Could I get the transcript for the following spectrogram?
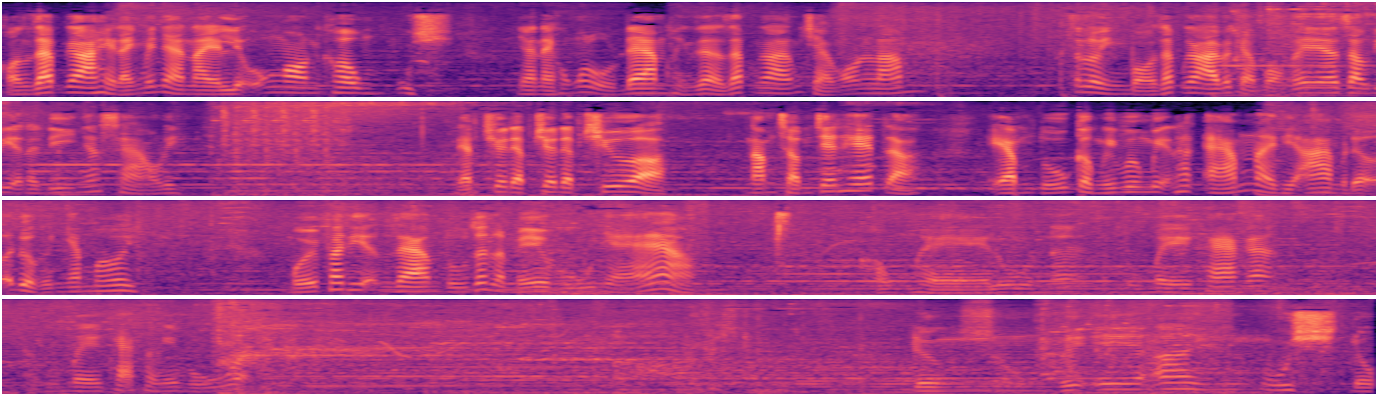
Còn giáp ga thì đánh với nhà này liệu có ngon không? Ui, nhà này không có đủ đam thành ra là giáp ga cũng chả ngon lắm. Chắc là mình bỏ giáp ga với cả bỏ cái giao điện này đi nhá xào đi. Đẹp chưa đẹp chưa đẹp chưa? Năm chấm chết hết à em tú cầm cái vương miện hắc ám này thì ai mà đỡ được anh em ơi? Mới phát hiện ra em tú rất là mê vú nhá. Không hề luôn á, em tú mê khác á. Em tú mê khác hơn cái vú á. Đừng vẽ ai, ui, đồ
